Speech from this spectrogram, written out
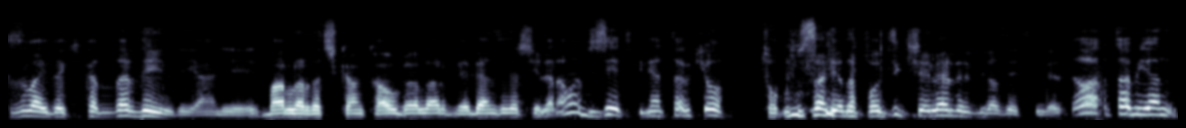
Kızılay'daki kadar değildi. Yani barlarda çıkan kavgalar ve benzer şeyler ama bizi etkileyen tabii ki o toplumsal ya da politik şeyler de biraz etkiledi. Ama tabii yani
